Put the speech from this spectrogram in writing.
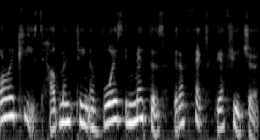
or at least help maintain a voice in matters that affect their future.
